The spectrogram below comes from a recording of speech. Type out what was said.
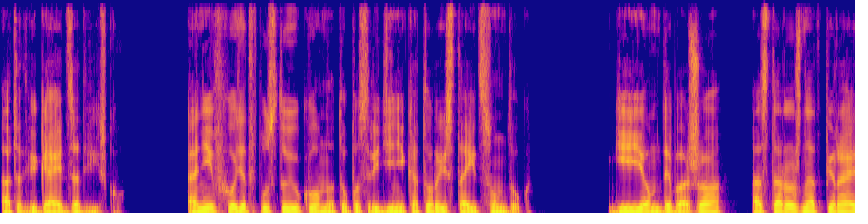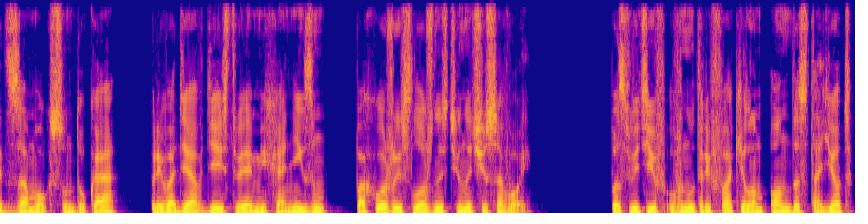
отодвигает задвижку. Они входят в пустую комнату, посредине которой стоит сундук. Гийом де Бажо осторожно отпирает замок сундука, приводя в действие механизм, похожий сложностью на часовой. Посветив внутрь факелом, он достает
